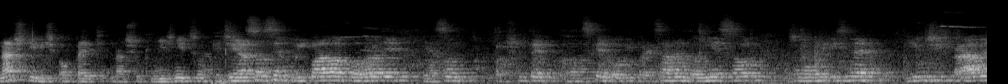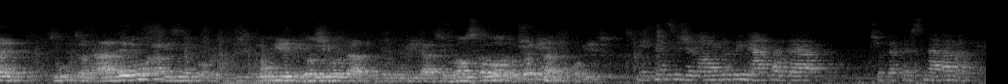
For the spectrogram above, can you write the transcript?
navštíviš opäť našu knižnicu. Keďže ja som sem priplával po hrode, ja som trošku tej horskej vody predsa len doniesol, že mohli by sme využiť práve túto nádheru, aby sme uviedli do života túto publikáciu Hronskou vodou. Čo ty na to povieš? Myslím si, že veľmi dobrý nápad a čo tá krstná mama.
